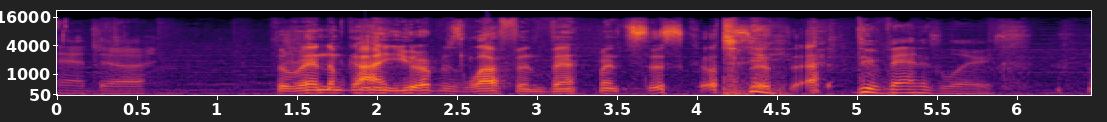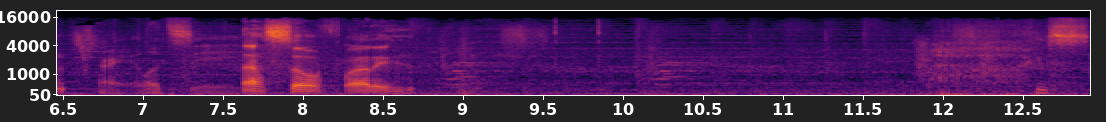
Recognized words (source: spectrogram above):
And uh, The random guy in Europe is laughing. Van Francisco said that. dude, Van is hilarious. All right, let's see. That's so funny. He's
